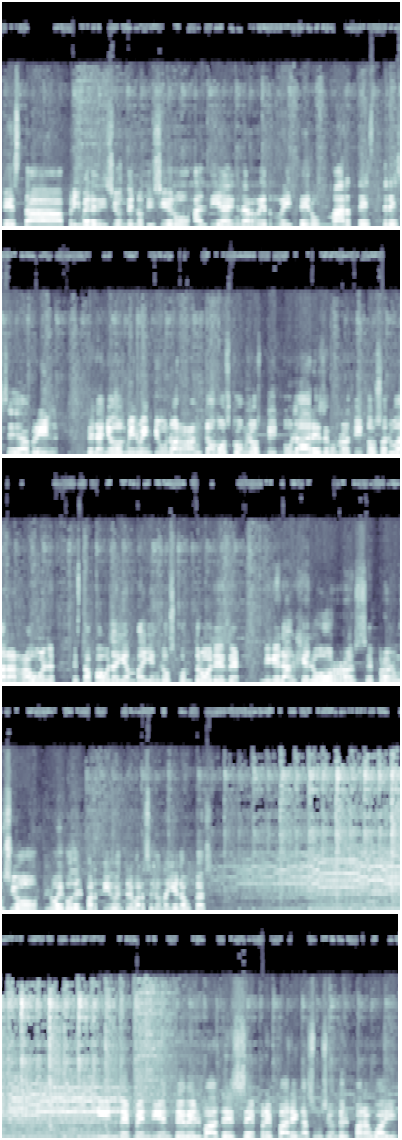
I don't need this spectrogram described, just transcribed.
esta primera edición del noticiero al día en la red. Reitero, martes 13 de abril del año 2021. Arrancamos con los titulares. En un ratito saludará Raúl. Está Paola Yambay en los controles. Miguel Ángel Or se pronunció luego del partido entre Barcelona y el Aucas. Independiente del Valle se prepara en Asunción del Paraguay.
